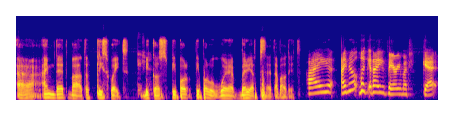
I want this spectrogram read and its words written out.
uh, I'm dead, but please wait, because people people were very upset about it. I I know like and I very much get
